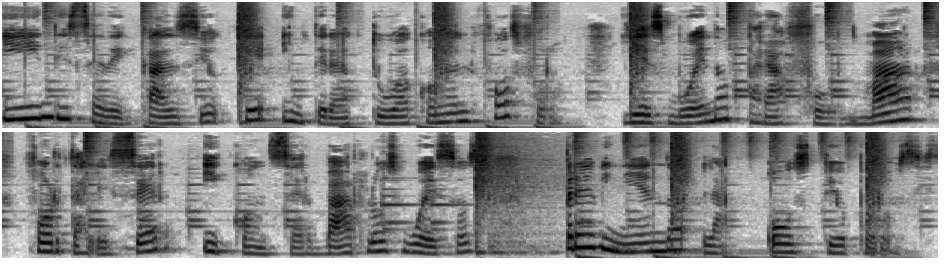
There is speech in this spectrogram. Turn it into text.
índice de calcio que interactúa con el fósforo y es bueno para formar, fortalecer y conservar los huesos, previniendo la osteoporosis.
